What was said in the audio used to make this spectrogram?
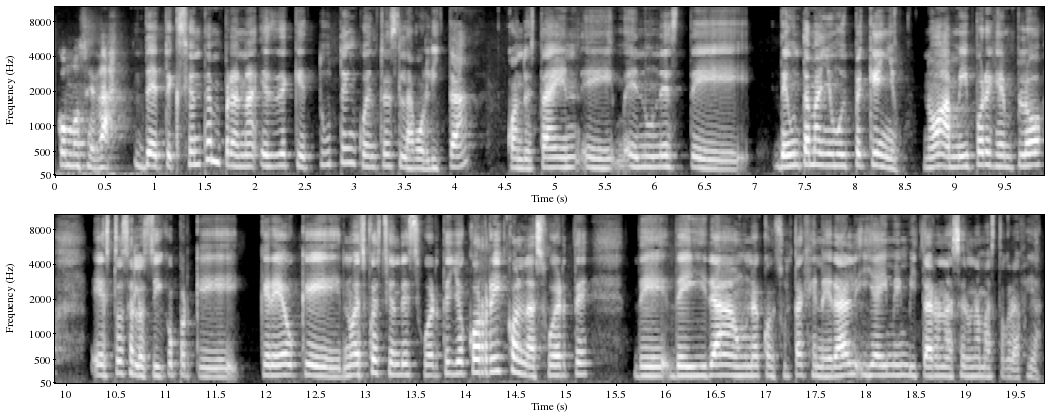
cómo se da? Detección temprana es de que tú te encuentres la bolita cuando está en, eh, en un este de un tamaño muy pequeño, ¿no? A mí, por ejemplo, esto se los digo porque creo que no es cuestión de suerte. Yo corrí con la suerte de, de ir a una consulta general y ahí me invitaron a hacer una mastografía.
